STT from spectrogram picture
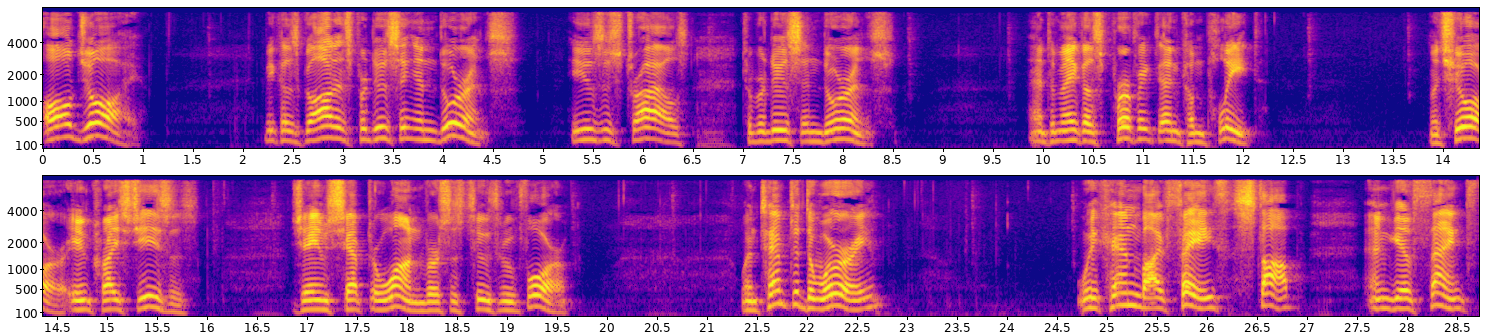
all joy because God is producing endurance. He uses trials to produce endurance. and to make us perfect and complete, mature in Christ Jesus. James chapter 1, verses 2 through 4. When tempted to worry, we can by faith stop and give thanks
